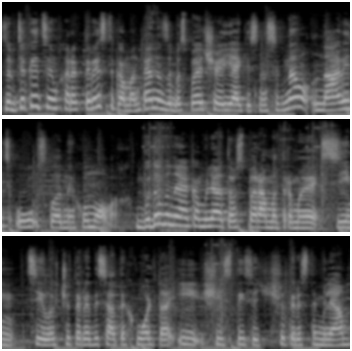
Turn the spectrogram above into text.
Завдяки цим характеристикам антена забезпечує якісний сигнал навіть у складних умовах. Вбудований акумулятор з параметрами 7,4 вольта і 6400 мА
